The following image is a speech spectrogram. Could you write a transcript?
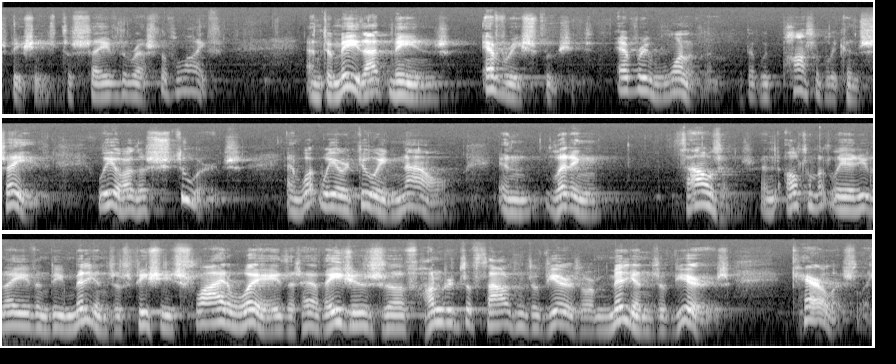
species to save the rest of life. And to me, that means every species, every one of them that we possibly can save. We are the stewards. And what we are doing now in letting thousands and ultimately it may even be millions of species slide away that have ages of hundreds of thousands of years or millions of years carelessly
